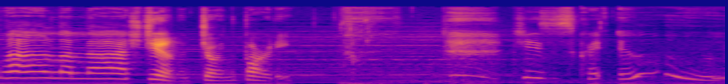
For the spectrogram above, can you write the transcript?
la la la, Shionne, join the party. Jesus Christ. Ooh.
